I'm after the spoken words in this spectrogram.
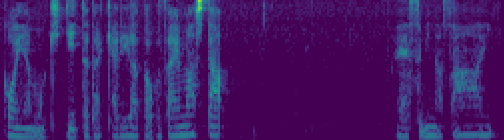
今夜もお聴きいただきありがとうございました。おやすみなさい。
